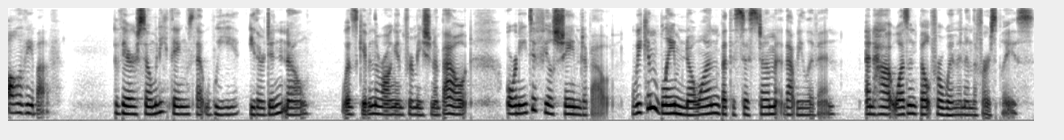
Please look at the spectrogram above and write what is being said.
all of the above. There are so many things that we either didn't know, was given the wrong information about, or need to feel shamed about. We can blame no one but the system that we live in and how it wasn't built for women in the first place.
